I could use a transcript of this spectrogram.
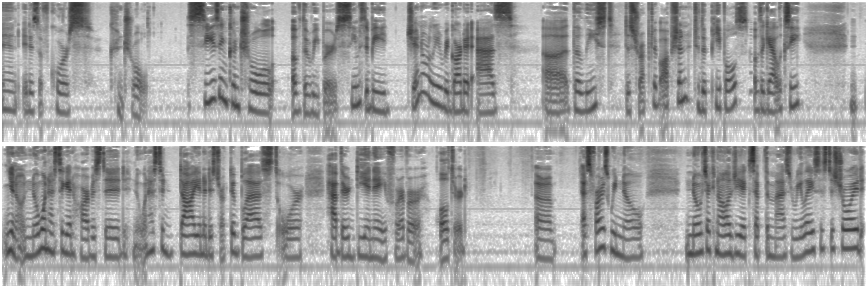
and it is, of course, control. Seizing control of the Reapers seems to be generally regarded as uh, the least disruptive option to the peoples of the galaxy. You know, no one has to get harvested, no one has to die in a destructive blast or have their DNA forever altered. Uh, as far as we know, no technology except the mass relays is destroyed,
